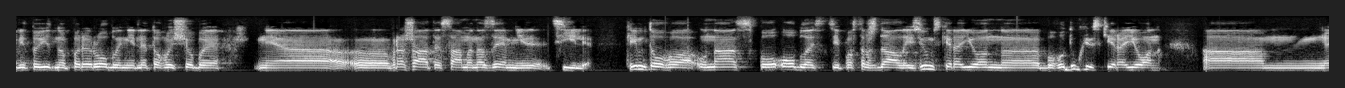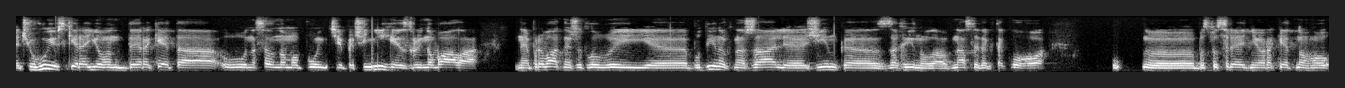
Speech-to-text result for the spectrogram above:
відповідно перероблені для того, щоб вражати саме наземні цілі. Крім того, у нас по області постраждали Ізюмський район, е, Богодухівський район, Чугуївський район, де ракета у населеному пункті Печеніги зруйнувала е, приватний житловий е, будинок. На жаль, жінка загинула внаслідок такого е, безпосередньо ракетного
